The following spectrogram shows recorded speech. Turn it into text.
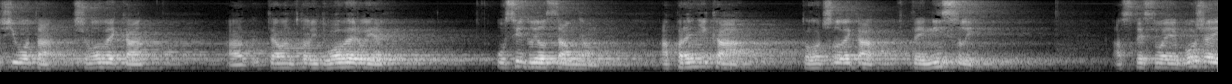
života človeka a ten, ktorý dôveruje, usídlil sa v ňom a preniká toho človeka v tej mysli a z tej svojej Božej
